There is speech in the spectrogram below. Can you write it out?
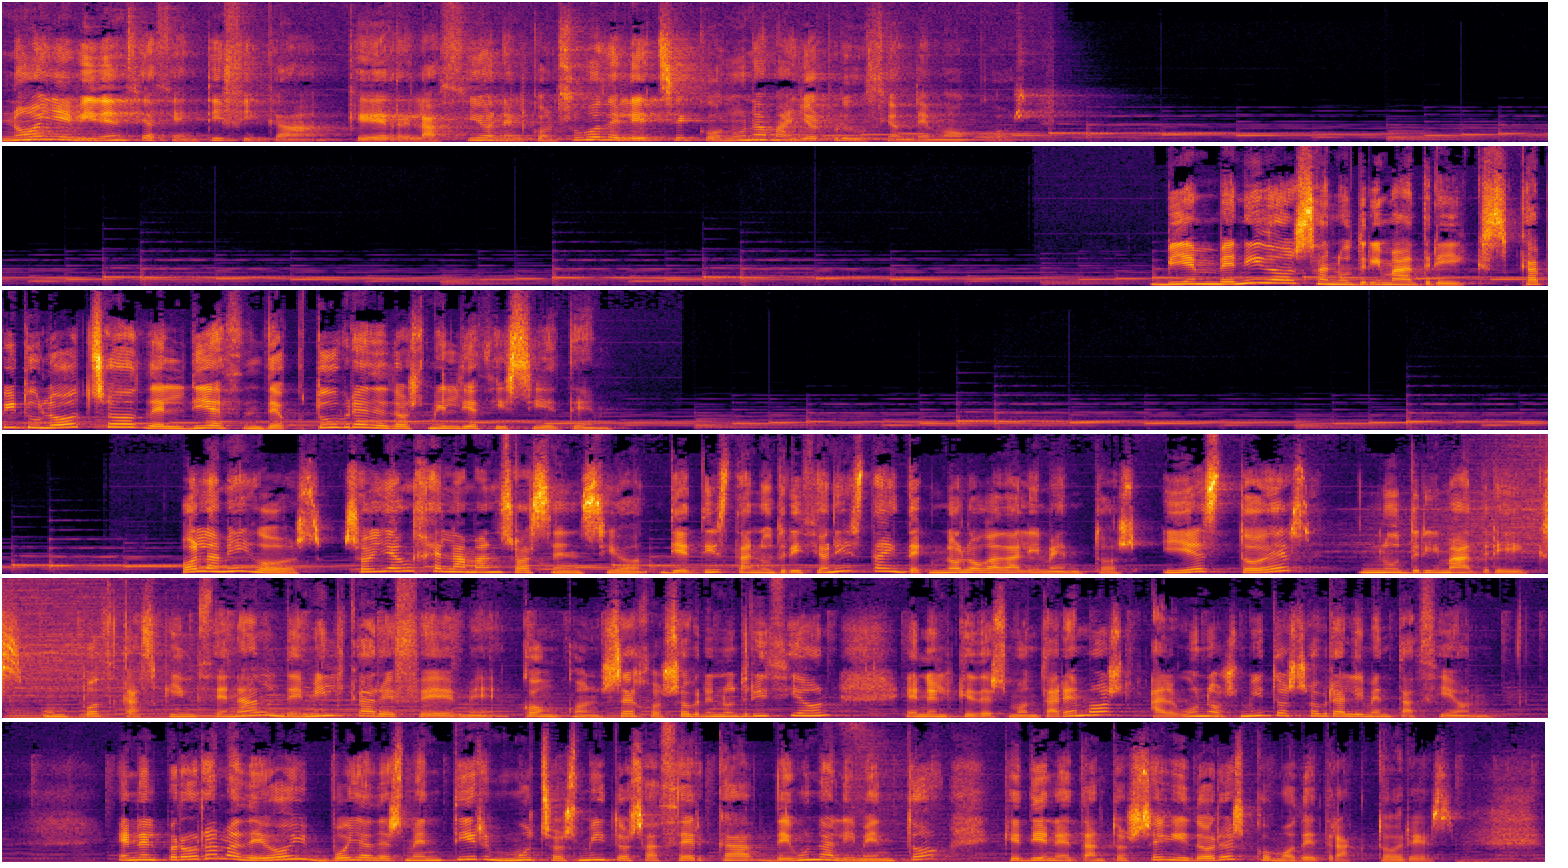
No hay evidencia científica que relacione el consumo de leche con una mayor producción de mocos. Bienvenidos a Nutrimatrix, capítulo 8 del 10 de octubre de 2017. Hola amigos, soy Ángela Manso Asensio, dietista nutricionista y tecnóloga de alimentos, y esto es Nutrimatrix, un podcast quincenal de Milcar FM con consejos sobre nutrición en el que desmontaremos algunos mitos sobre alimentación. En el programa de hoy voy a desmentir muchos mitos acerca de un alimento que tiene tantos seguidores como detractores.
